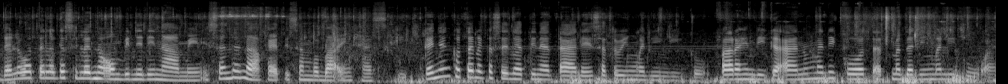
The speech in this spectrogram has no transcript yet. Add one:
Dalawa talaga sila noong binili namin, isang lalaki at isang babaeng husky. Ganyan ko talaga sila tinatali sa tuwing maliligo para hindi gaanong malikot at madaling maliguan.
